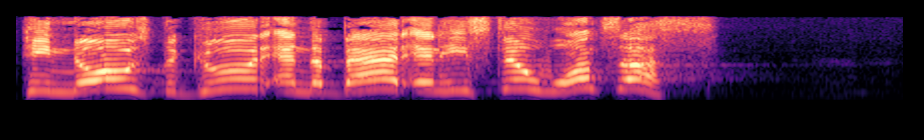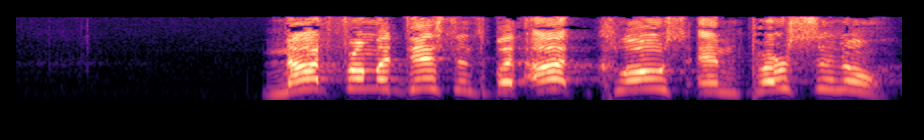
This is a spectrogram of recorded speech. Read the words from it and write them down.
He knows the good and the bad and He still wants us. Not from a distance, but up close and personal.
